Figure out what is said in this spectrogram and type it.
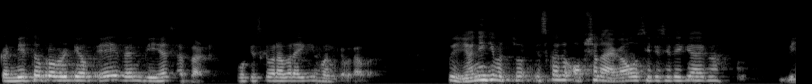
Conditional probability of A when B has occurred वो किसके बराबर आएगी? वन के बराबर। तो यानी कि बच्चों, इसका जो ऑप्शन आएगा, वो सीधे सीधे क्या आएगा? बी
